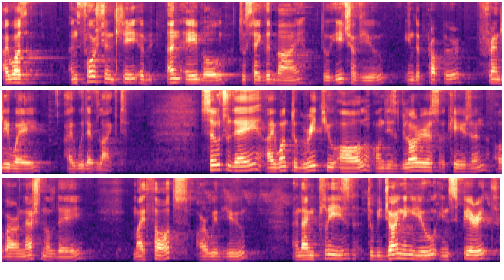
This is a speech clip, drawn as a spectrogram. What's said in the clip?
I was unfortunately unable to say goodbye to each of you in the proper, friendly way I would have liked. So today, I want to greet you all on this glorious occasion of our National Day. My thoughts are with you, and I'm pleased to be joining you in spirit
